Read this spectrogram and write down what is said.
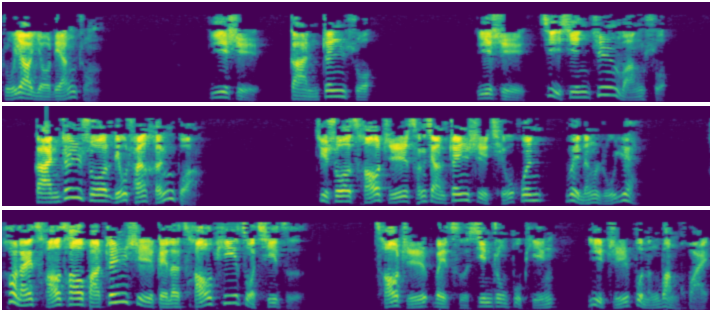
主要有两种：一是感真说，一是祭心君王说。感真说流传很广。据说曹植曾向甄氏求婚，未能如愿。后来曹操把甄氏给了曹丕做妻子，曹植为此心中不平，一直不能忘怀。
